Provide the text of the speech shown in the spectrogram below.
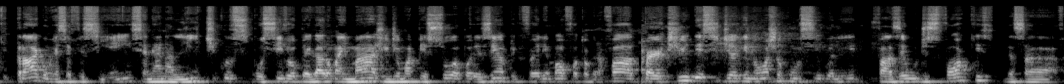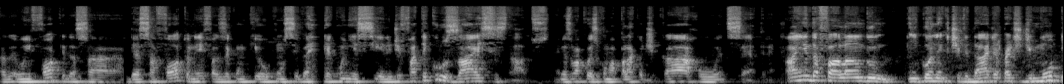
que tragam essa eficiência, né? analíticos, possível pegar uma imagem de uma pessoa, por exemplo, que foi ali mal fotografado, a partir desse diagnóstico eu consigo ali fazer o desfoque dessa, fazer o enfoque dessa, dessa foto, né? E fazer com que eu consiga reconhecer ele de fato e cruzar esses dados. É a mesma coisa com uma placa de carro, etc. Ainda falando em conectividade, a parte de mobilidade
